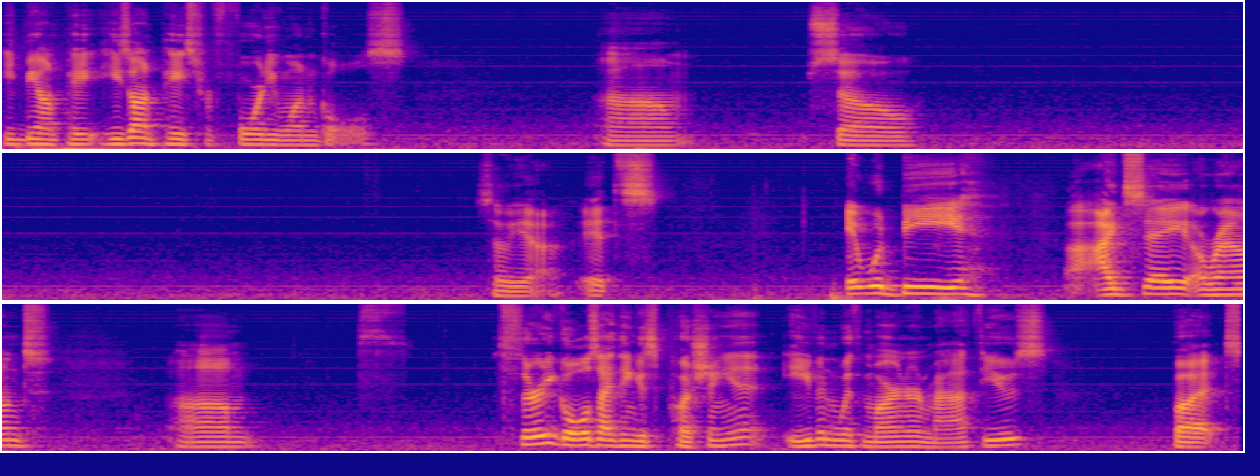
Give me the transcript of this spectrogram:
he'd be on pace. He's on pace for 41 goals. Um, so. So yeah, it's. It would be I'd say around um, 30 goals, I think, is pushing it, even with Marner and Matthews. But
